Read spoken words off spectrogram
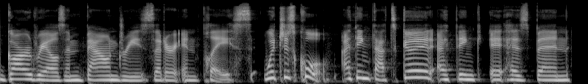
guardrails and boundaries that are in place, which is cool. I think that's good. I think it has been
